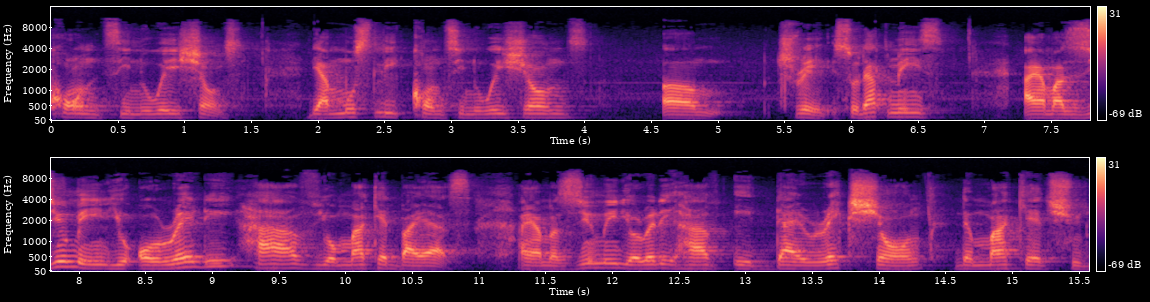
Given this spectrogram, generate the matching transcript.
continuations. They are mostly continuations um, trade. So that means I am assuming you already have your market bias. I am assuming you already have a direction the market should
